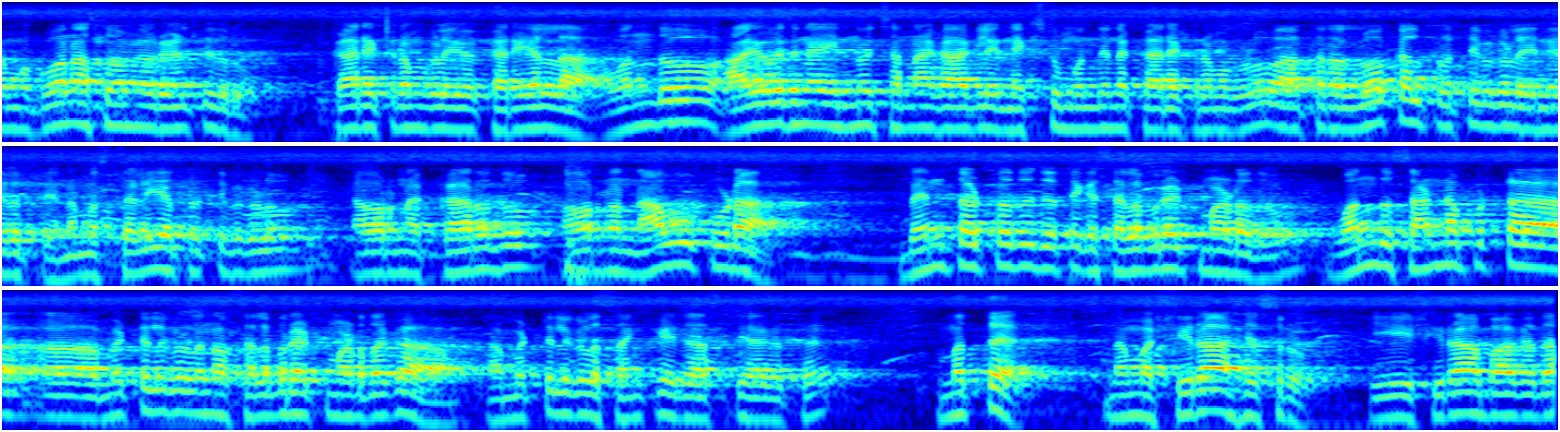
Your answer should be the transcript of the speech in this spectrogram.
ನಮ್ಮ ಗೋನಾಸ್ವಾಮಿ ಅವರು ಹೇಳ್ತಿದ್ರು, ಕಾರ್ಯಕ್ರಮಗಳಿಗೆ ಕರೆಯಲ್ಲ. ಒಂದು ಆಯೋಜನೆ ಇನ್ನೂ ಚೆನ್ನಾಗಾಗಲಿ ನೆಕ್ಸ್ಟ್ ಮುಂದಿನ ಕಾರ್ಯಕ್ರಮಗಳು, ಆ ಥರ ಲೋಕಲ್ ಪ್ರತಿಭೆಗಳು ಏನಿರುತ್ತೆ. ನಮ್ಮ ಸ್ಥಳೀಯ ಪ್ರತಿಭೆಗಳು ಅವ್ರನ್ನ ಕರೆದು, ಅವ್ರನ್ನ ನಾವು ಕೂಡ ಬೆಂತಟ್ಟೋದು ಜೊತೆಗೆ ಸೆಲೆಬ್ರೇಟ್ ಮಾಡೋದು. ಒಂದು ಸಣ್ಣ ಪುಟ್ಟ ಮೆಟ್ಟಿಲುಗಳನ್ನ ನಾವು ಸೆಲೆಬ್ರೇಟ್ ಮಾಡಿದಾಗ ಆ ಮೆಟ್ಟಿಲುಗಳ ಸಂಖ್ಯೆ ಜಾಸ್ತಿ ಆಗುತ್ತೆ. ಮತ್ತು ನಮ್ಮ ಶಿರಾ ಹೆಸರು, ಈ ಶಿರಾ ಭಾಗದ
